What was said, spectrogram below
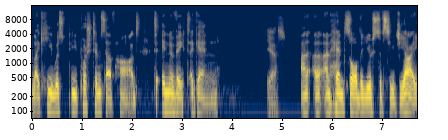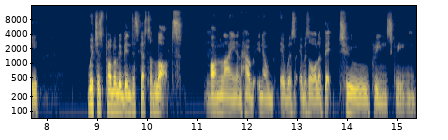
like he was he pushed himself hard to innovate again Yes. and, and hence all the use of cgi which has probably been discussed a lot Mm. online and how you know it was it was all a bit too green screen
